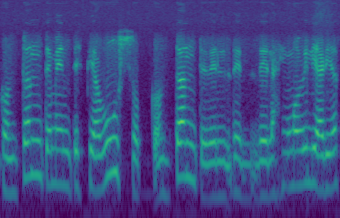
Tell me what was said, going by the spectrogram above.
constantemente, este abuso constante de, las inmobiliarias,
